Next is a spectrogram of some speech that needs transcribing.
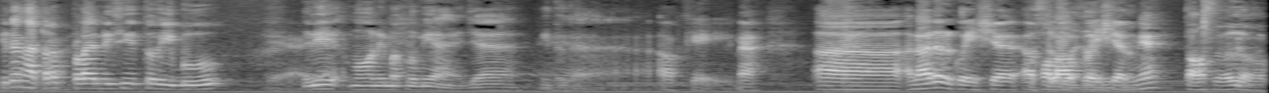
Kita nggak terplan di situ, Ibu. Iya, Jadi mau dimaklumi aja gitu kan. Oke, nah uh, another question, uh, Tos follow up kalau questionnya, tos dulu.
